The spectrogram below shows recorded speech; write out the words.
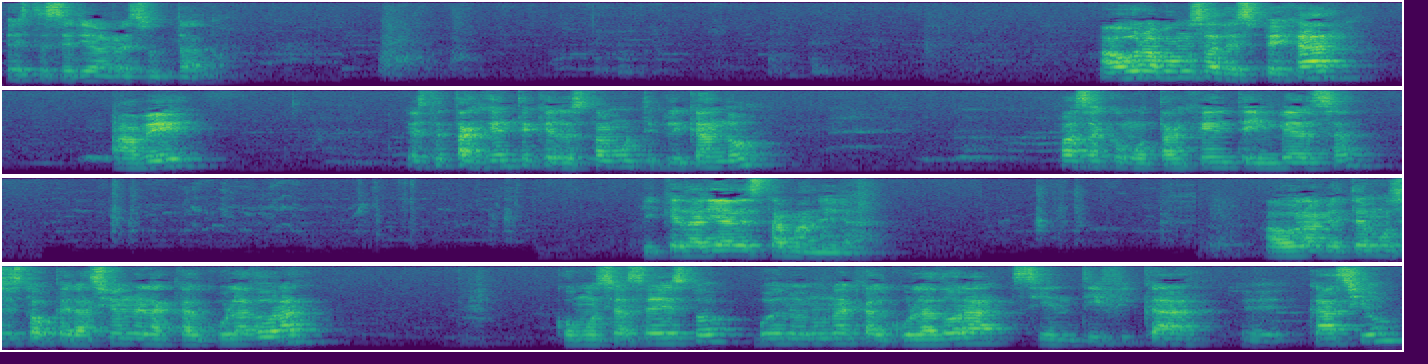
este sería el resultado. Ahora vamos a despejar a B. Este tangente que lo está multiplicando pasa como tangente inversa y quedaría de esta manera. Ahora metemos esta operación en la calculadora. ¿Cómo se hace esto? Bueno, en una calculadora científica eh, Casio,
